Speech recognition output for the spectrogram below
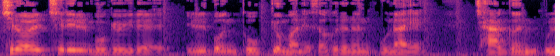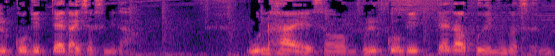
7월 7일 목요일에 일본 도쿄만에서 흐르는 운하에 작은 물고기 떼가 있었습니다. 운하에서 물고기 떼가 보이는 것은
